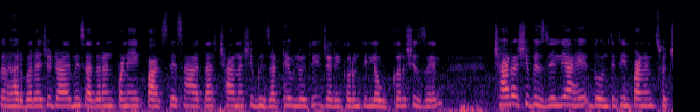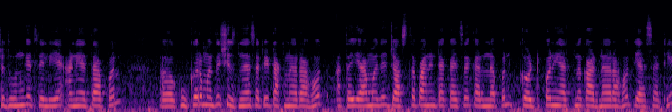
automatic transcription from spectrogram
तर हरभऱ्याची डाळ मी साधारणपणे एक पाच ते सहा तास छान अशी भिजत ठेवली होती जेणेकरून ती लवकर शिजेल. छान अशी भिजलेली आहे. दोन ते तीन पाण्यात स्वच्छ धुवून घेतलेली आहे आणि आता आपण कुकरमध्ये शिजण्यासाठी टाकणार आहोत. आता यामध्ये जास्त पाणी टाकायचं आहे कारण आपण कट पण यातनं काढणार आहोत यासाठी.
